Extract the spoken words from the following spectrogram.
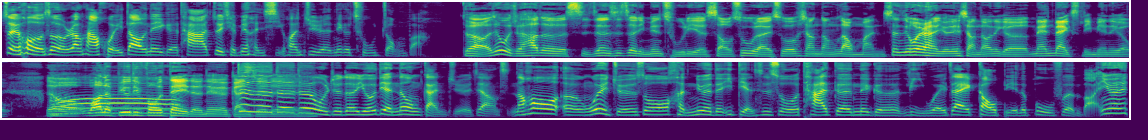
最后的时候有让他回到那个他最前面很喜欢巨人那个初衷吧。对啊，而且我觉得他的死真的是这里面处理的少数来说相当浪漫，甚至会让人有点想到那个《Mad Max》里面那个。然后 What a beautiful day 的那个感觉，对对对对，我觉得有点那种感觉这样子。然后，嗯，我也觉得说很虐的一点是说他跟那个李维在告别的部分吧，因为，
